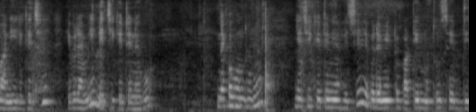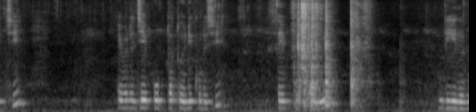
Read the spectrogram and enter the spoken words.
বানিয়ে রেখেছি। এবারে আমি লেচি কেটে নেব। দেখো বন্ধুরা, লেচি কেটে নেওয়া হয়েছে। এবারে আমি একটা বাটির মতন শেপ দিচ্ছি। এবারে যে পুরটা তৈরি করেছি, সেই পুরটা আমি দিয়ে দেব।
